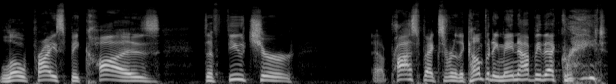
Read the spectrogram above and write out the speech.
low price because the future uh, prospects for the company may not be that great.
